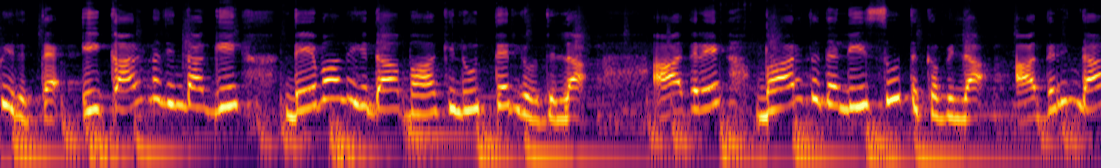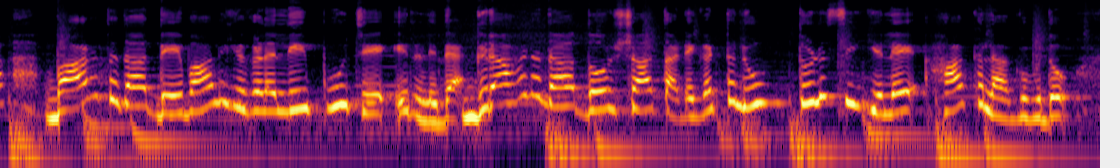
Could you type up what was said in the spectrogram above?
ಬೀರುತ್ತೆ. ಈ ಕಾರಣದಿಂದಾಗಿ ದೇವಾಲಯದ ಬಾಗಿಲು ತೆರೆಯೋದಿಲ್ಲ. ಆದರೆ ಭಾರತದಲ್ಲಿ ಸೂತಕವಿಲ್ಲ. ಆದ್ದರಿಂದ ಭಾರತದ ದೇವಾಲಯಗಳಲ್ಲಿ ಪೂಜೆ ಇರಲಿದೆ. ಗ್ರಹಣದ ದೋಷ ತಡೆಗಟ್ಟಲು ತುಳಸಿ ಎಲೆ ಹಾಕಲಾಗುವುದು.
